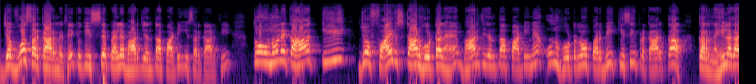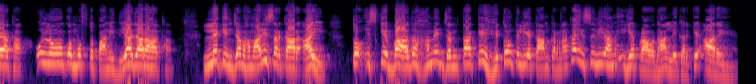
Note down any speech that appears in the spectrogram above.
जब वो सरकार में थे, क्योंकि इससे पहले भारतीय जनता पार्टी की सरकार थी तो उन्होंने कहा कि जो फाइव स्टार होटल हैं, भारतीय जनता पार्टी ने उन होटलों पर भी किसी प्रकार का कर नहीं लगाया था। उन लोगों को मुफ़्त पानी दिया जा रहा था। लेकिन जब हमारी सरकार आई तो इसके बाद हमें जनता के हितों के लिए काम करना था, इसलिए हम ये प्रावधान लेकर के आ रहे हैं।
